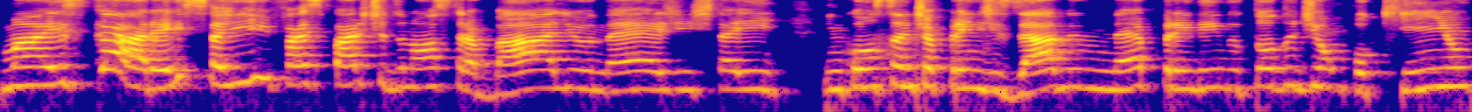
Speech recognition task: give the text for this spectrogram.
Mas, cara, é isso aí, faz parte do nosso trabalho, né? A gente está aí em constante aprendizado, né? Aprendendo todo dia um pouquinho.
